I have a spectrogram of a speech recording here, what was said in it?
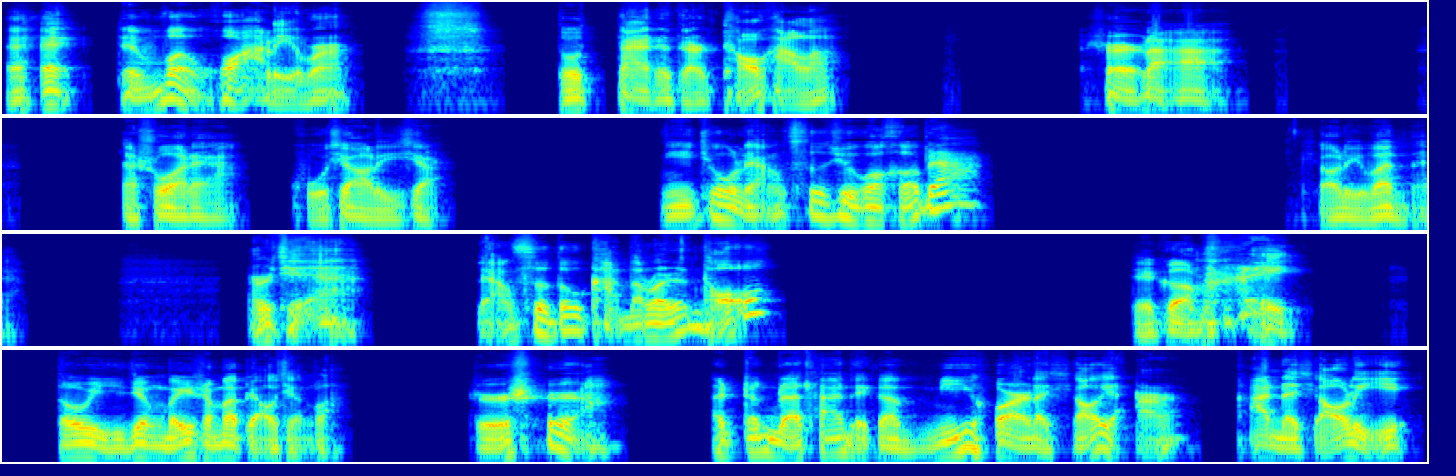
哎，这问话里边都带着点调侃了。是了啊，他说着呀，苦笑了一下。你就两次去过河边？小李问他呀，而且两次都看到了人头。这哥们儿哎，都已经没什么表情了，只是啊，睁着他那个迷惑的小眼儿看着小李。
